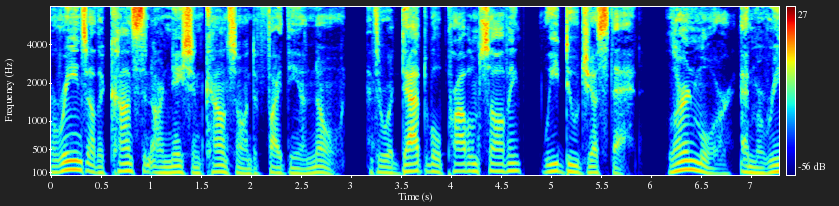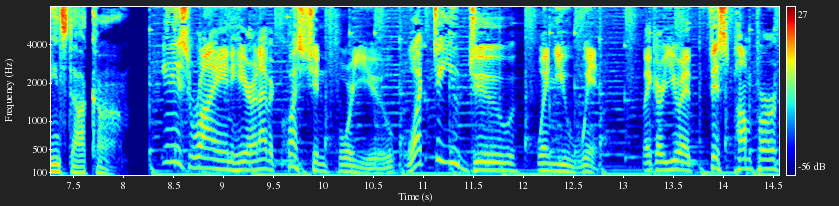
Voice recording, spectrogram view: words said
Marines are the constant our nation counts on to fight the unknown. And through adaptable problem solving, we do just that. Learn more at marines.com. It is Ryan here, and I have a question for you. What do you do when you win? Like, are you a fist pumper?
